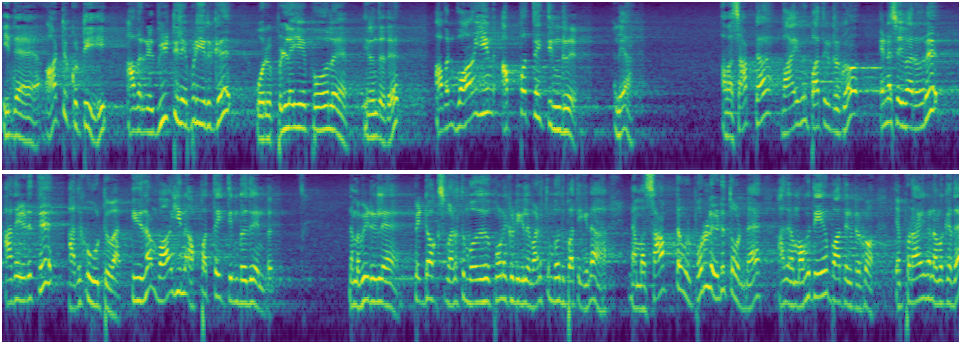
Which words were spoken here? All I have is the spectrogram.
இந்த ஆட்டுக்குட்டி அவர்கள் வீட்டில் எப்படி இருக்கு? ஒரு பிள்ளையை போல இருந்தது. அவன் வாயின் அப்பத்தை தின்று இல்லையா? அவன் சாப்பிட்டா வாயவே பார்த்துக்கிட்டு இருக்கோம். என்ன செய்வார் அவர்? அதை எடுத்து அதுக்கு ஊட்டுவார். இதுதான் வாயின் அப்பத்தை தின்பது என்பது. நம்ம வீடுகளில் பெட் டாக்ஸ் வளர்த்தும் போது பூனைக்குட்டிகளை வளர்த்தும் போது பார்த்தீங்கன்னா நம்ம சாப்பிட்ட ஒரு பொருளை எடுத்த உடனே அதை நம்ம முகத்தையே பார்த்துக்கிட்டு இருக்கோம். எப்படா இவன் நமக்கு அதை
